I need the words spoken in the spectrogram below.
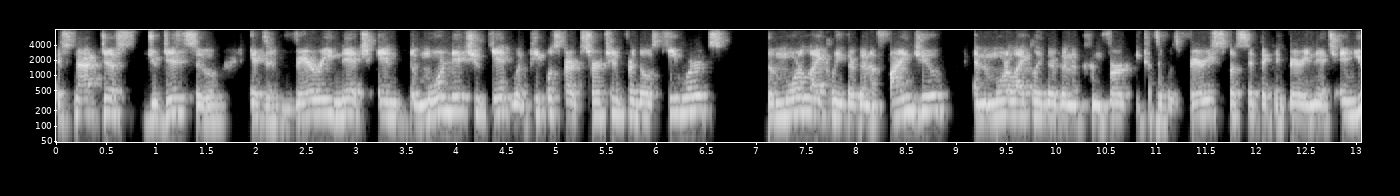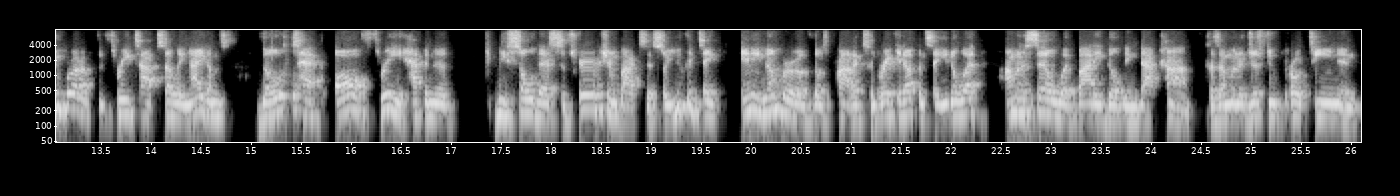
It's not just jujitsu. It's very niche. And the more niche you get, when people start searching for those keywords, the more likely they're going to find you and the more likely they're going to convert because it was very specific and very niche. And you brought up the three top selling items. Those have all three happen to be sold as subscription boxes. So you can take any number of those products and break it up and say, you know what, I'm going to sell with bodybuilding.com because I'm going to just do protein and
